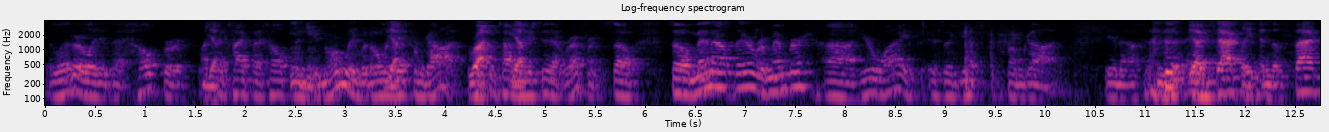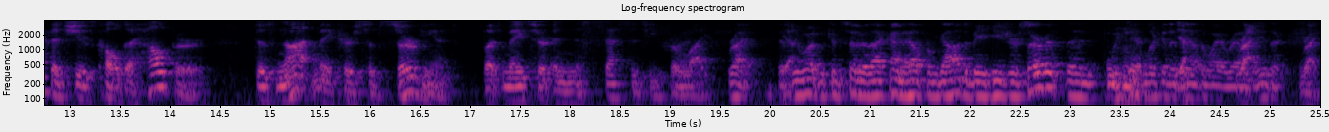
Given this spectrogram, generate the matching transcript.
literally is a helper, like Yeah. the type of help that you normally would only Yeah. get from God. Right. Most of the time when you see that reference. So, so men out there, remember, uh, your wife is a gift from God. You know. yeah, exactly. And the fact that she is called a helper does not make her subservient, but makes her a necessity for life. Right. If Yeah. you wouldn't consider that kind of help from God to be He's your servant, then we can't look at it Yeah. the other way around Right. either. Right.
